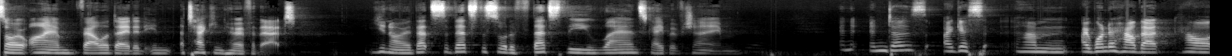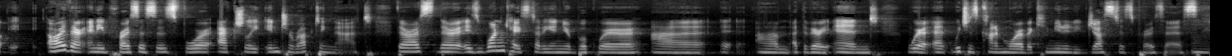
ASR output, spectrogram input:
So I am validated in attacking her for that. You know, that's that's the sort of that's the landscape of shame. And and does I guess um, I wonder how that how are there any processes for actually interrupting that? There are there is one case study in your book where uh, um, at the very end where which is kind of more of a community justice process. Mm.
